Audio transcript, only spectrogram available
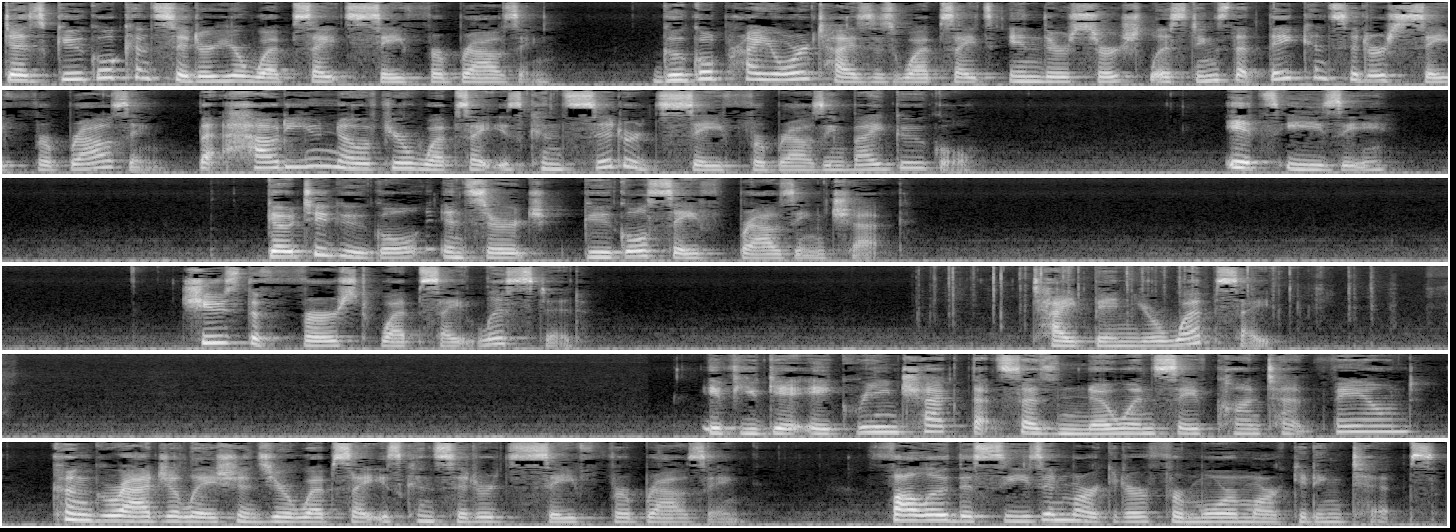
Does Google consider your website safe for browsing? Google prioritizes websites in their search listings that they consider safe for browsing. But how do you know if your website is considered safe for browsing by Google? It's easy. Go to Google and search Google Safe Browsing Check. Choose the first website listed. Type in your website. If you get a green check that says no unsafe content found, congratulations, your website is considered safe for browsing. Follow the Seasoned Marketer for more marketing tips.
